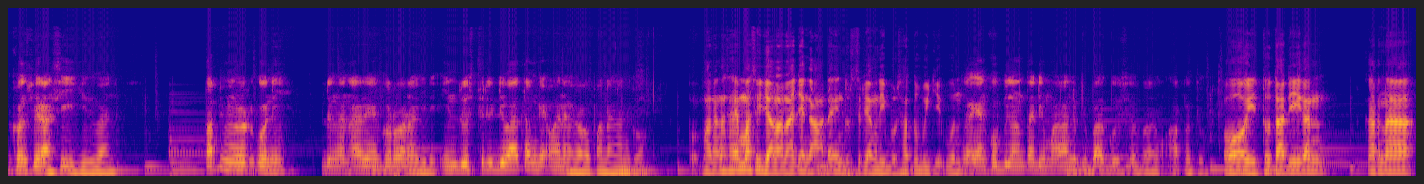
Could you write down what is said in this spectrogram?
konspirasi gitu kan. Tapi menurutku nih dengan adanya corona gini industri di Batam kayak mana kalau pandanganku? Pandangan saya masih jalan aja nggak ada industri yang libur satu biji pun. Enggak yang kau bilang tadi malah lebih bagus apa apa tuh? Oh itu tadi kan karena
